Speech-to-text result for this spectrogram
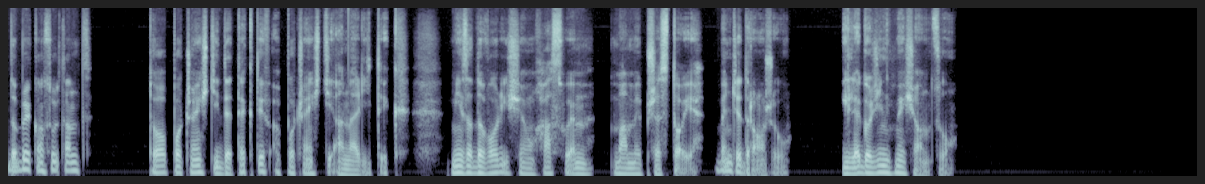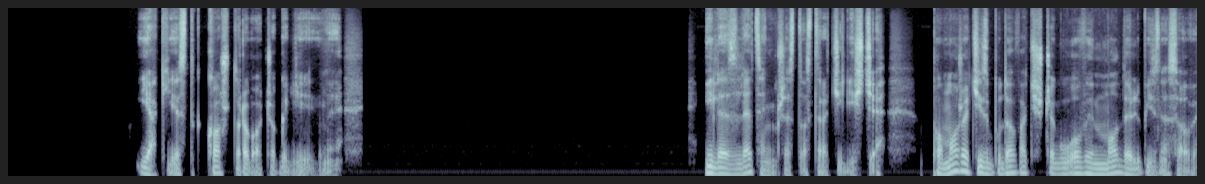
Dobry konsultant to po części detektyw, a po części analityk. Nie zadowoli się hasłem mamy przestoje. Będzie drążył. Ile godzin w miesiącu? Jaki jest koszt roboczo-godziny? Ile zleceń przez to straciliście? Pomoże Ci zbudować szczegółowy model biznesowy.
